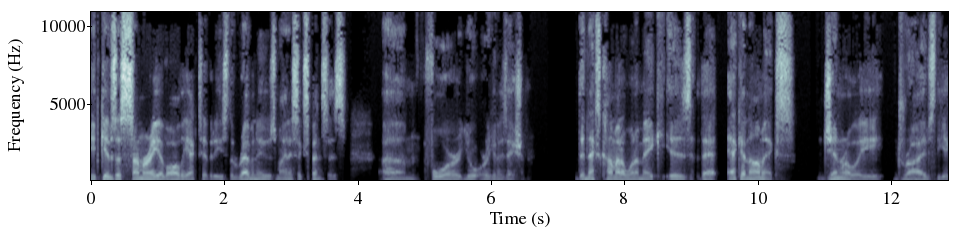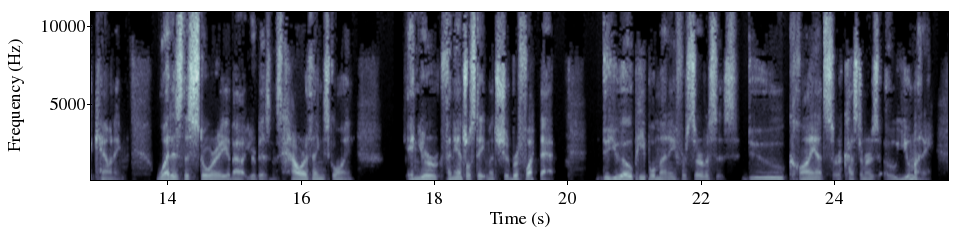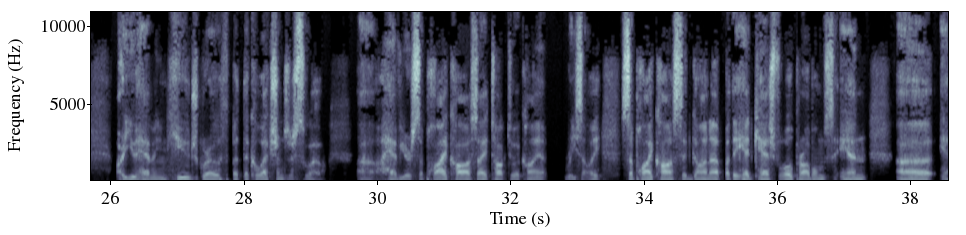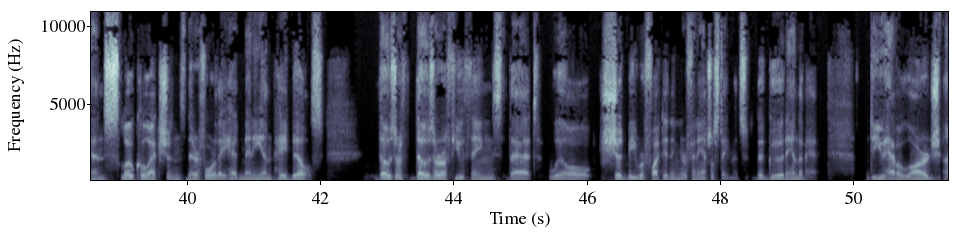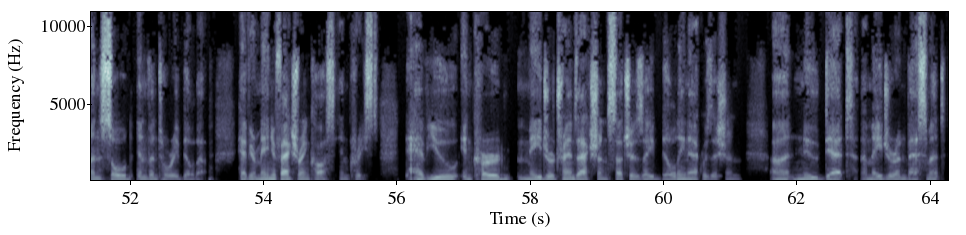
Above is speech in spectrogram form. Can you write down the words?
it gives a summary of all the activities the revenues minus expenses um, for your organization. The next comment I want to make is that economics generally drives the accounting. What is the story about your business? How are things going? And your financial statements should reflect that. Do you owe people money for services? Do clients or customers owe you money? Are you having huge growth, but the collections are slow? Uh, your supply costs? I talked to a client recently. Supply costs had gone up, but they had cash flow problems and uh, and slow collections. Therefore, they had many unpaid bills. Those are those are a few things that will should be reflected in your financial statements, the good and the bad. Do you have a large unsold inventory buildup? Have your manufacturing costs increased? Have you incurred major transactions such as a building acquisition, uh, new debt, a major investment?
